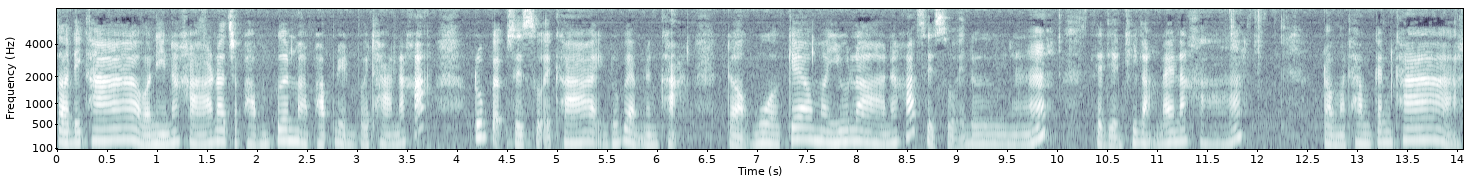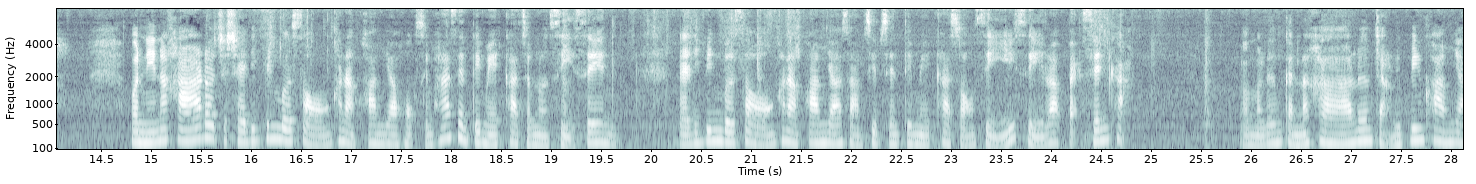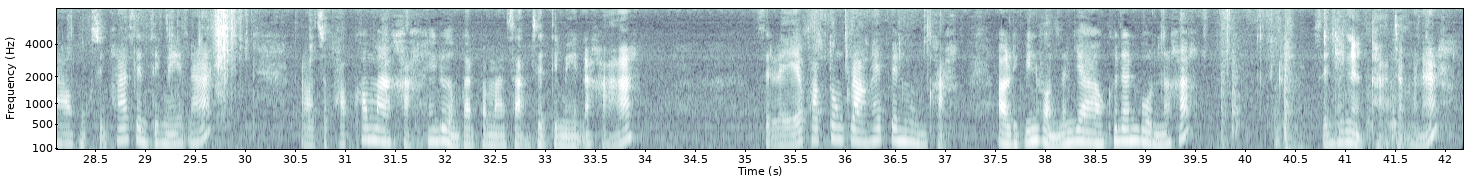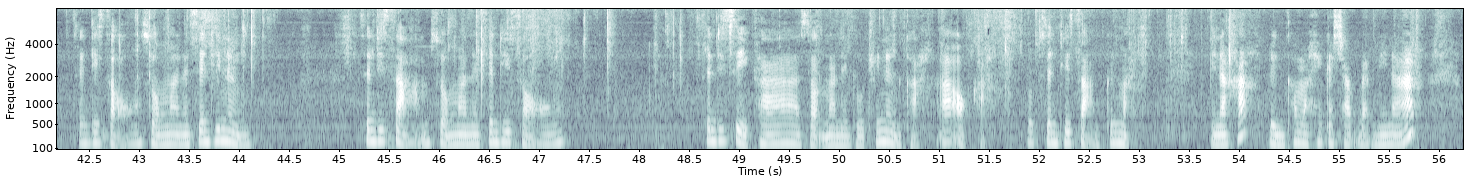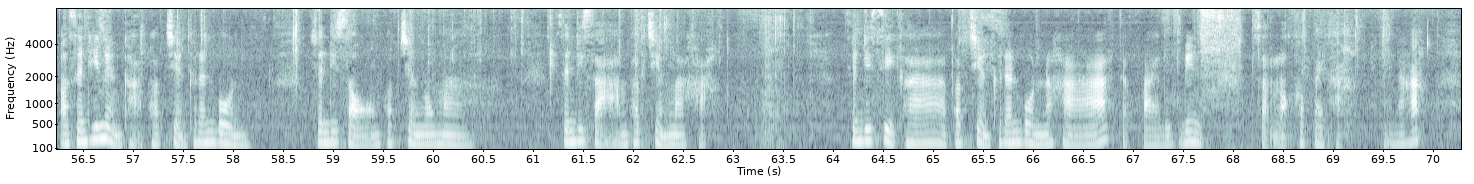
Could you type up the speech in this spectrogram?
สวัสดีค่ะ วันนี้นะคะเราจะพาเพื่อนมาพับเหรียญโปรยทานนะคะ รูปแบบสวยๆค่ะอีกรูปแบบหนึ่งค่ะ ดอกบัวแก้วมายุลานะคะสวยๆเลยนะใส่เหรียญที่หลังได้นะคะ เรามาทำกันค่ะ วันนี้นะคะเราจะใช้ริบบิ้นเบอร์ 2 ขนาดความยาว 65เซนติเมตรค่ะจำนวน 4 เส้น และริบบิ้นเบอร์ 2 ขนาดความยาว 30เซนติเมตรค่ะ 2 สี สีละ 8 เส้นค่ะ เรามาเริ่มกันนะคะ เริ่มจากริบบิ้นความยาว 65เซนติเมตรนะ เราจะพับเข้ามาค่ะ ให้เหลื่อมกันประมาณ3เซนติเมตรนะคะ เสร็จแล้วพับตรงกลางให้เป็นมุมค่ะ เอาริบบิ้นฝั่งด้านยาวขึ้นด้านบนนะคะ เส้นที่ 1 ค่ะจับมานะ เส้นที่ 2 สวมมาในเส้นที่ 1 เส้นที่ 3 สวมมาในเส้นที่ 2 เส้นที่ 4 ค่ะ สอดมาในรูที่ 1 ค่ะอ้าออกค่ะรูปเส้นที่ 3 ขึ้นมา นี่นะคะ ดึงเข้ามาให้กระชับแบบนี้นะ เอาเส้นที่ 1 ค่ะ พับเฉียงขึ้นด้านบน เส้นที่ 2 พับเฉียงลงมา เส้นที่ 3 พับเฉียงมาค่ะ เส้นที่ 4 ค่ะ พับเฉียงขึ้นด้านบนนะคะ จากปลายริบบิ้นสอดล็อกเข้าไปค่ะ นี่นะคะ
